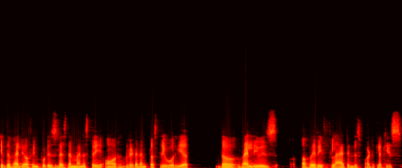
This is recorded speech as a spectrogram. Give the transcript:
If the value of input is less than minus 3 or greater than plus 3 over here, the value is a very flat in this particular case.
